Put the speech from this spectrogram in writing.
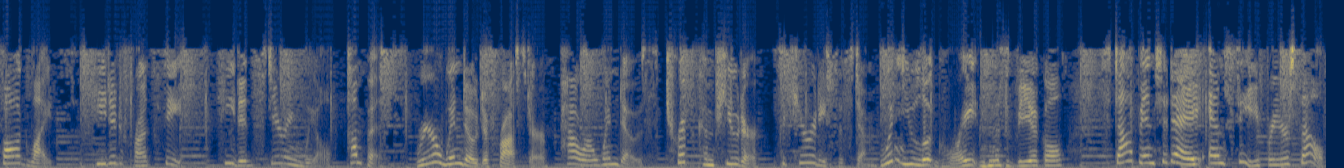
fog lights, heated front seats, heated steering wheel, compass, rear window defroster, power windows, trip computer, security system. Wouldn't you look great in this vehicle? Stop in today and see for yourself.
